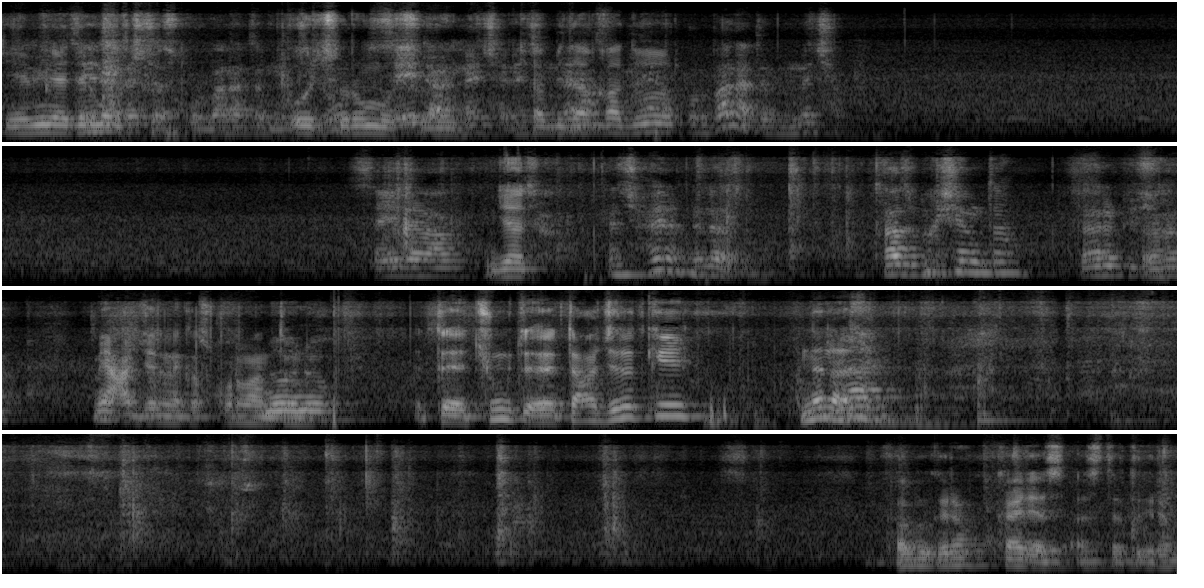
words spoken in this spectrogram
Yemin ederim uçurum. Uçurum uçurum. Ya bir dakika dur. Gel. Hiç ne lazım? Kaz bu kişi mi tam? Tarif işte. Ne acele ne kız kurban tüm. Çünkü tacilet ki ne lazım? Kabukram, karyas, astatgram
